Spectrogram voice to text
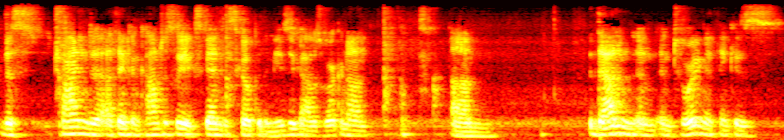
this trying to I think unconsciously expand the scope of the music I was working on. Um, that and, and, and touring I think is,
